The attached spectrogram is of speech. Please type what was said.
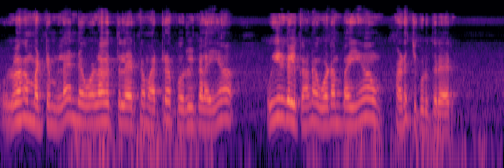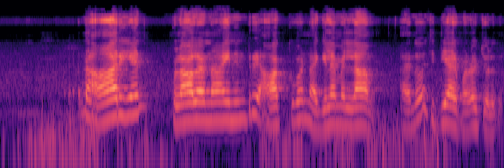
உலகம் மட்டும் இல்லை இந்த உலகத்தில் இருக்க மற்ற பொருட்களையும் உயிர்களுக்கான உடம்பையும் படைச்சி கொடுக்குறார். அந்த ஆரியன் குலாலனாய் நின்று ஆக்குவன் அகிலமெல்லாம். அதுவும் சித்தியார் பாடல் சொல்லுது.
